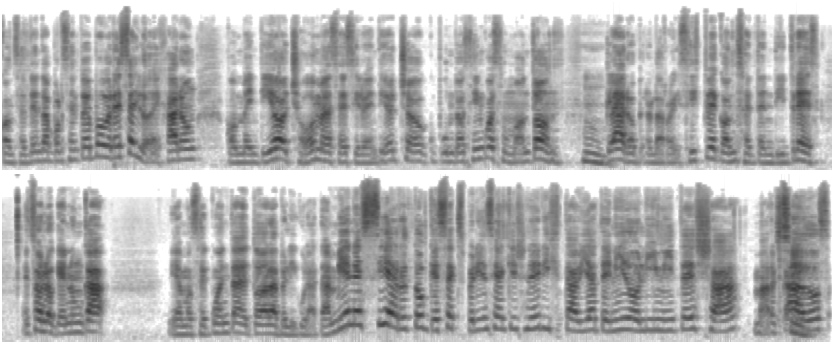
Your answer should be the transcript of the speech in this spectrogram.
con 70% de pobreza y lo dejaron con 28. Vos me vas a decir 28.5 es un montón. Hmm. Claro, pero lo recibiste con 73. Eso es lo que nunca digamos, se cuenta de toda la película. También es cierto que esa experiencia kirchnerista había tenido límites ya marcados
